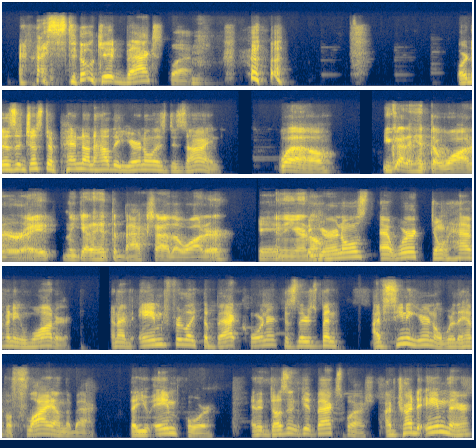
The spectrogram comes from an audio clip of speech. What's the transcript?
and I still get backsplash. or does it just depend on how the urinal is designed? Well, you got to hit the water, right? You got to hit the backside of the water. Okay. In the urinal? urinals at work don't have any water. And I've aimed for like the back corner because there's been, I've seen a urinal where they have a fly on the back that you aim for and it doesn't get backsplash. I've tried to aim there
